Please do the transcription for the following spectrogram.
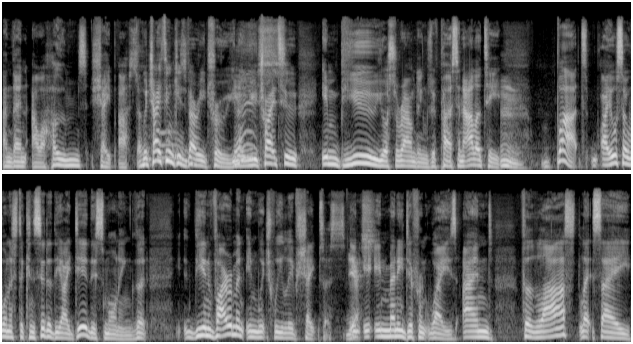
And then our homes shape us, which I think is very true. You know, you try to imbue your surroundings with personality. Mm. But I also want us to consider the idea this morning that the environment in which we live shapes us in- Yes. in, in many different ways. And for the last, let's say,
